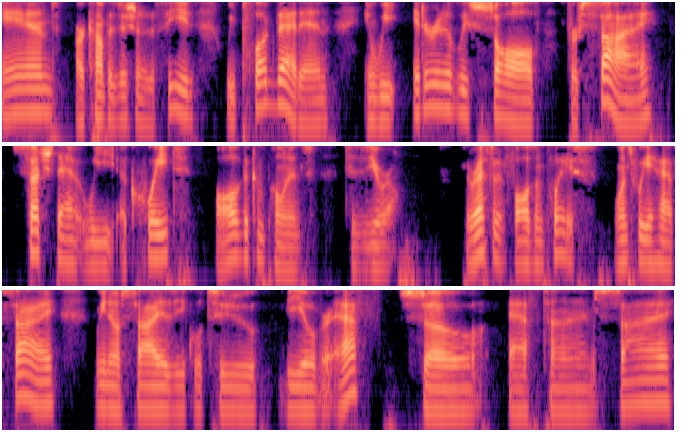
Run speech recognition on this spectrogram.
and our composition of the feed, we plug that in and we iteratively solve for psi such that we equate all of the components to zero. The rest of it falls in place. Once we have psi, we know psi is equal to V over F. So F times psi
